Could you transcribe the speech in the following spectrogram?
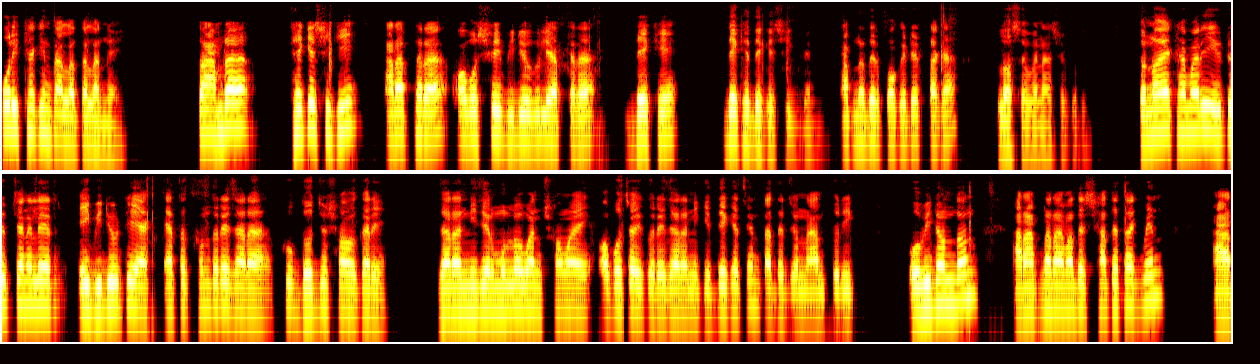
পরীক্ষা কিন্তু আল্লাহ তালা নেয়। তো আমরা থেকে শিখি আর আপনারা অবশ্যই ভিডিওগুলি আপনারা দেখে দেখে দেখে শিখবেন। আপনাদের পকেটের টাকা লস হবে না, আশা করি। তো নয়া খামারি ইউটিউব চ্যানেলের এই ভিডিওটি এতক্ষণ ধরে যারা খুব ধৈর্য সহকারে, যারা নিজের মূল্যবান সময় অপচয় করে যারা নাকি দেখেছেন, তাদের জন্য আন্তরিক অভিনন্দন। আর আপনারা আমাদের সাথে থাকবেন আর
